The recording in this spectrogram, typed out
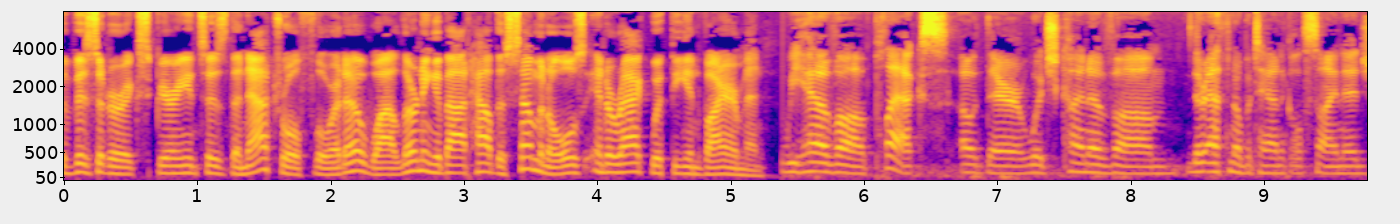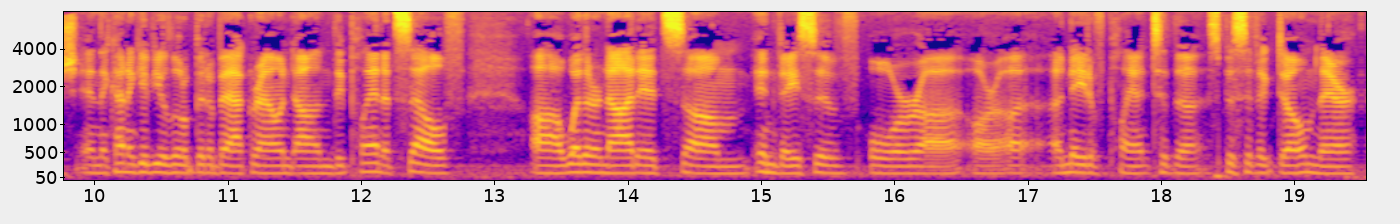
The visitor experiences the natural Florida while learning about how the Seminoles interact with the environment. We have uh, plaques out there, which kind of um, they're ethnobotanical signage, and they kind of give you a little bit of background on the plant itself uh, whether or not it's um, invasive or, uh, or a, a, native plant to the specific dome there.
